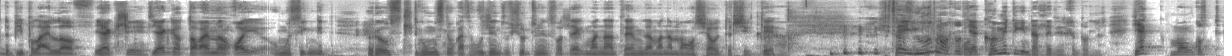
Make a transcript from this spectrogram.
the people I love. Яг яг одоо амар гоё хүмүүсийг ингээд roastдаг хүмүүс нугаас хүлэн зөвшөөрдгөөс бол яг манай заримдаа манай Монгол шоу дээр шиг тий. Тэгээ ер нь бол яг комедигийн талаар ярихад бол яг Монголд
